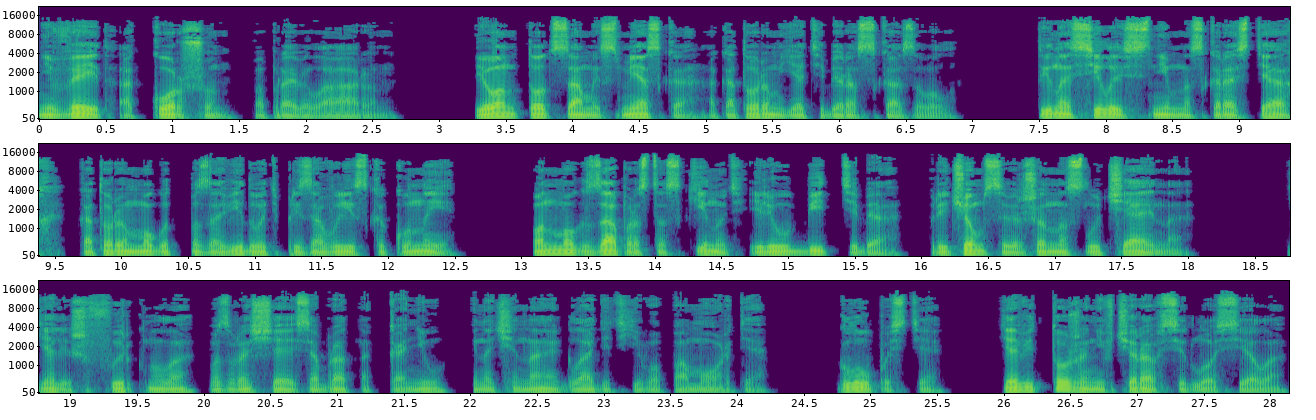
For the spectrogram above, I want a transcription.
«Не Вейд, а Коршун», — поправила Аарон. «И он тот самый смеска, о котором я тебе рассказывал. Ты носилась с ним на скоростях, которым могут позавидовать призовые скакуны. Он мог запросто скинуть или убить тебя, причем совершенно случайно. Я лишь фыркнула, возвращаясь обратно к коню и начиная гладить его по морде. Глупости. Я ведь тоже не вчера в седло села.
